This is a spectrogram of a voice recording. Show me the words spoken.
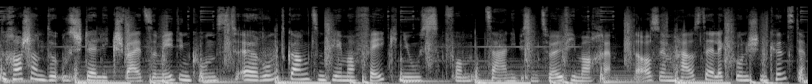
Du kannst an der Ausstellung Schweizer Medienkunst einen Rundgang zum Thema Fake News vom 10 bis 12 machen. Das im Haus der elektronischen Künste.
